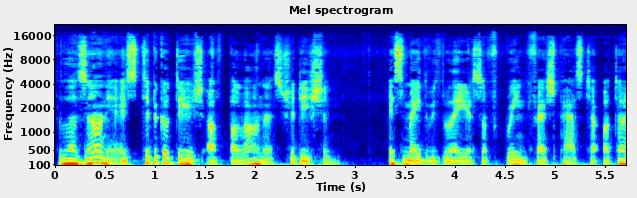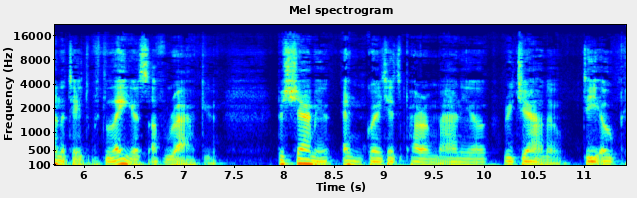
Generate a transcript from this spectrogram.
The lasagna is a typical dish of Bologna's tradition. It's made with layers of green fresh pasta alternated with layers of ragu, bechamel, and grated Parmigiano Reggiano (DOP).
